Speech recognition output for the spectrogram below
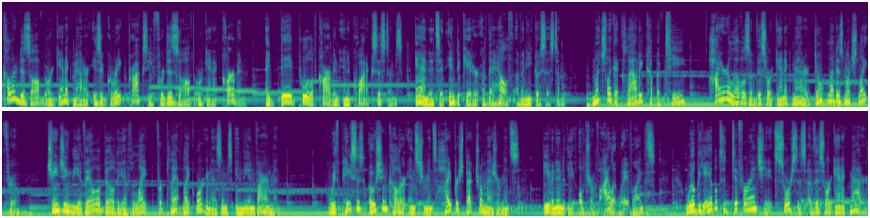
colored dissolved organic matter is a great proxy for dissolved organic carbon, a big pool of carbon in aquatic systems, and it's an indicator of the health of an ecosystem. Much like a cloudy cup of tea, higher levels of this organic matter don't let as much light through, changing the availability of light for plant-like organisms in the environment. With PACE's ocean color instruments hyperspectral measurements, even into the ultraviolet wavelengths, we'll be able to differentiate sources of this organic matter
